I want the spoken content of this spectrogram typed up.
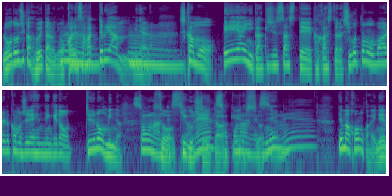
労働時間増えたのにお金下がってるやん、みたいな。しかも AI に学習させて書かせたら仕事も奪われるかもしれへんねんけどっていうのをみんなそうなんですよね。危惧していたわけですよね。でまあ、今回ね、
